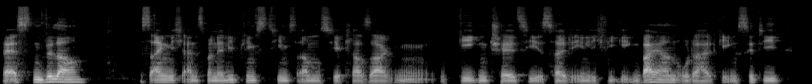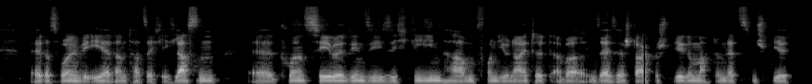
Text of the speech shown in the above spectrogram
Bei Aston Villa ist eigentlich eines meiner Lieblingsteams, aber muss hier klar sagen, gegen Chelsea ist halt ähnlich wie gegen Bayern oder halt gegen City. Äh, das wollen wir eher dann tatsächlich lassen. Äh, Tuan Sebe, den sie sich geliehen haben von United, aber ein sehr, sehr starkes Spiel gemacht im letzten Spiel.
